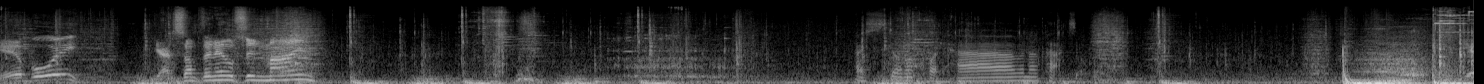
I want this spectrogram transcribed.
Yeah, boy? Got something else in mind? I still don't quite have enough packs open. You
